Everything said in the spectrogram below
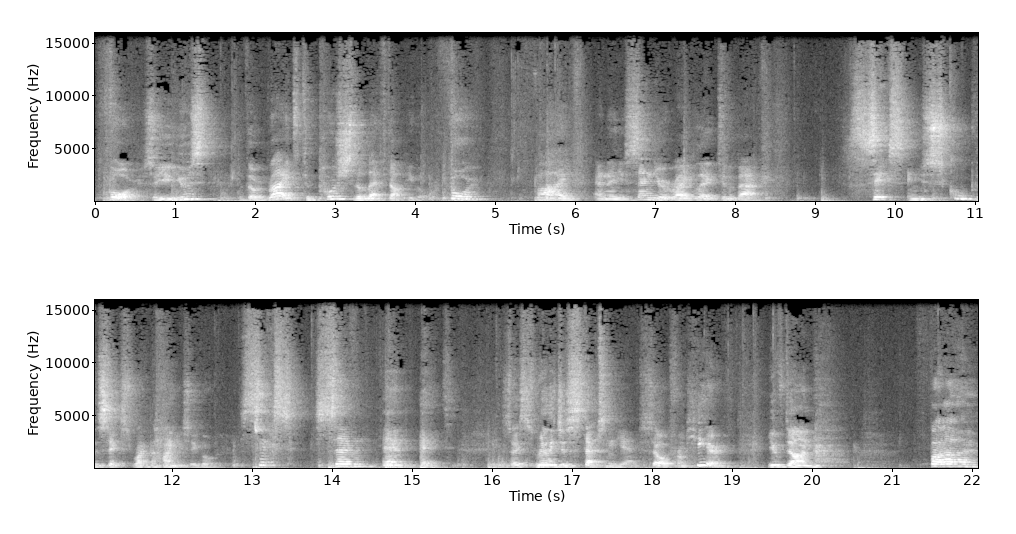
four. So you use the right to push the left up. You go four, five, and then you send your right leg to the back. Six, and you scoop the six right behind you. So you go six, seven, and eight. So it's really just steps in the end. So from here, you've done five,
